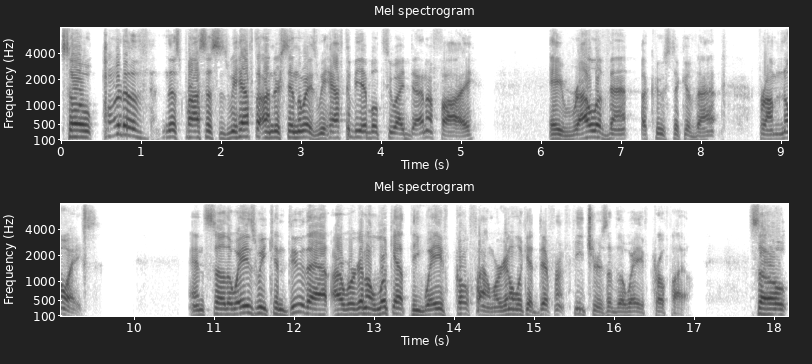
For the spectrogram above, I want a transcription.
So part of this process is we have to understand the waves. We have to be able to identify a relevant acoustic event from noise. And so the ways we can do that are we're going to look at the wave profile. And we're going to look at different features of the wave profile. So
